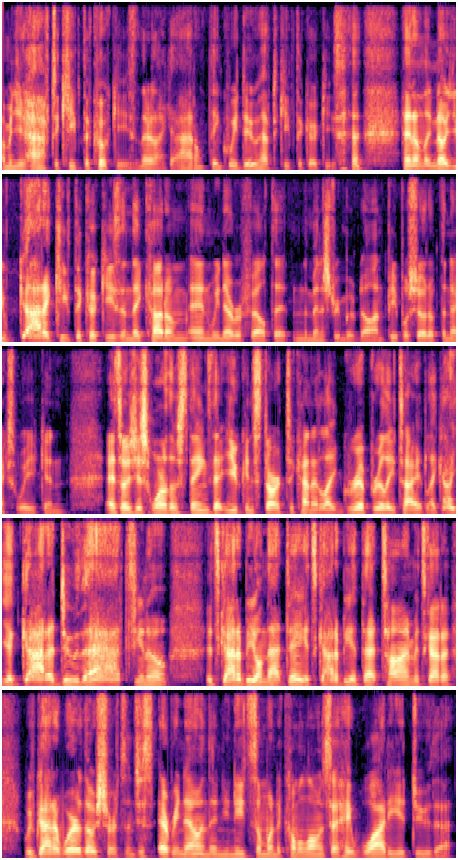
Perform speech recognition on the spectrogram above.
I mean, you have to keep the cookies. And they're like, I don't think we do have to keep the cookies. and I'm like, no, you've got to keep the cookies. And they cut them, and we never felt it. And the ministry moved on. People showed up the next week. And, and so it's just one of those things that you can start to kind of like grip really tight, like, oh, you got to do that. You know, it's got to be on that day. It's got to be at that time. It's got to, we've got to wear those shirts. And just every now and then, you need someone to come along and say, hey, why do you do that?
